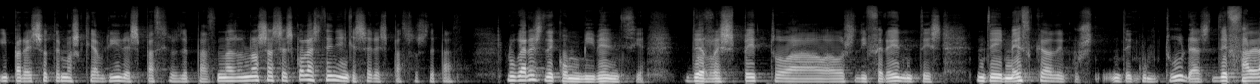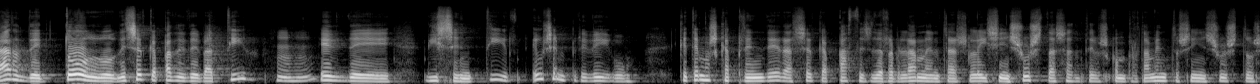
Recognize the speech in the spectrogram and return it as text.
e para iso temos que abrir espacios de paz. Nas nosas escolas teñen que ser espazos de paz, lugares de convivencia, de respeto aos diferentes, de mezcla de, de culturas, de falar de todo, de ser capaz de debatir uh -huh. e de disentir. Eu sempre digo, que temos que aprender a ser capaces de revelar entre as leis injustas ante os comportamentos injustos.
